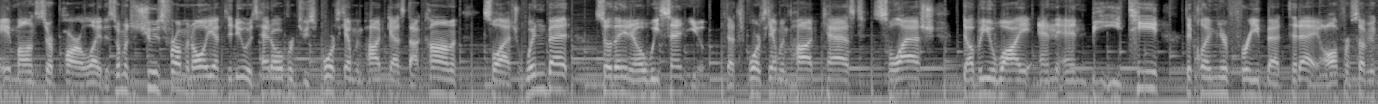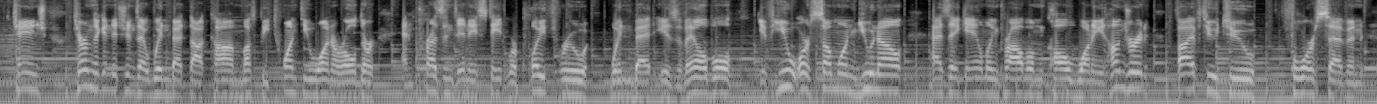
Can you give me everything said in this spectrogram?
a monster parlay. There's so much to choose from, and all you have to do is head over to sportsgamblingpodcast.com slash winbet so they know we sent you. That's sportsgamblingpodcast slash W-Y-N-N-B-E-T to claim your free bet today. Offer subject to change. Terms and conditions at wynnbet.com must be 21 or older and present in a state where playthrough winbet is available. If you or someone you know has a gambling problem, call 1 800 522 4700.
